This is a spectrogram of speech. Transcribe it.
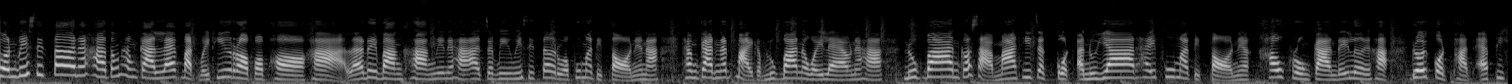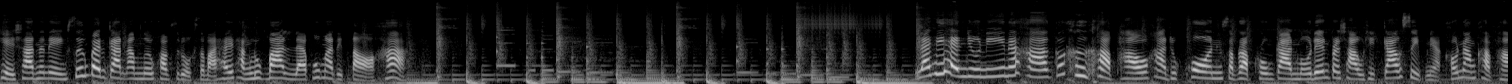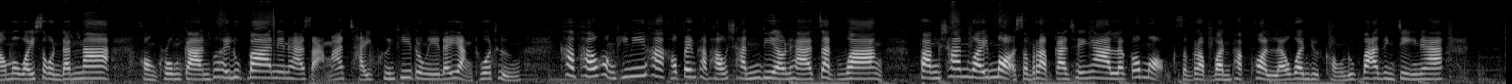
ส่วนวิสิเตอร์นะคะต้องทำการแลกบัตรไว้ที่รอปภค่ะ และในบางครั้งเนี่ยนะคะอาจจะมีวิสิเตอร์หรือว่าผู้มาติดต่อเนี่ยนะทำการนัดหมายกับลูกบ้านเอาไว้แล้วนะคะ ลูกบ้านก็สามารถที่จะกดอนุญาตให้ผู้มาติดต่อเนี่ยเข้าโครงการได้เลยค่ะ โดยกดผ่านแอปพลิเคชันนั่นเอง ซึ่งเป็นการอำนวยความสะดวกสบายให้ทั้งลูกบ้านและผู้มาติดต่อค่ะ ที่เห็นอยู่นี้นะคะก็คือขับเฮาค่ะทุกคนสำหรับโครงการโมเดิร์นประชาอุทิศ 90 เนี่ยเขานำขับเฮามาไว้โซนด้านหน้าของโครงการเพื่อให้ลูกบ้านเนี่ยนะคะสามารถใช้พื้นที่ตรงนี้ได้อย่างทั่วถึงขับเฮาของที่นี่ค่ะเขาเป็นขับเฮาชั้นเดียวนะคะ จัดวางฟังก์ชันไว้เหมาะสำหรับการใช้งาน แล้วก็เหมาะสำหรับวันพักผ่อนและวันหยุดของลูกบ้านจริงๆนะคะ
